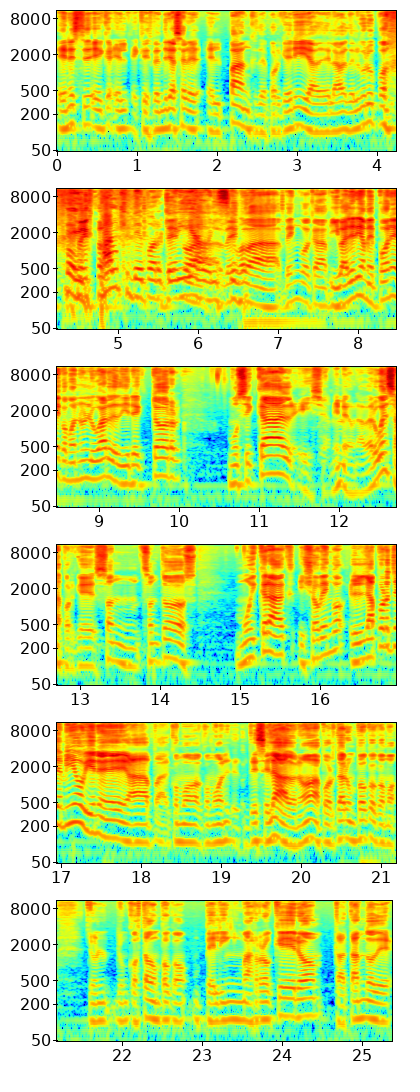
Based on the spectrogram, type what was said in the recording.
en ese, eh, el- que vendría a ser el, el punk de porquería de la- del grupo. El vengo- punk de porquería, vengo, a- buenísimo. vengo, a- vengo acá. Y Valeria me pone como en un lugar de director musical y a mí me da una vergüenza porque son, son todos muy cracks y yo vengo, el aporte mío viene a, como, como de ese lado, ¿no? Aportar un poco como de un, de un costado un poco un pelín más rockero, tratando de,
